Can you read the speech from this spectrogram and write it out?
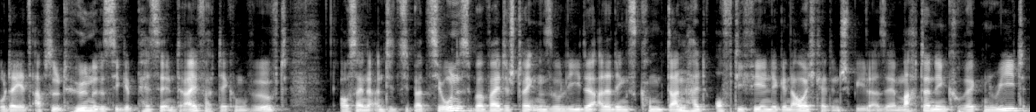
oder jetzt absolut höhenrissige Pässe in Dreifachdeckung wirft. Auch seine Antizipation ist über weite Strecken solide, allerdings kommt dann halt oft die fehlende Genauigkeit ins Spiel. Also er macht dann den korrekten Read,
